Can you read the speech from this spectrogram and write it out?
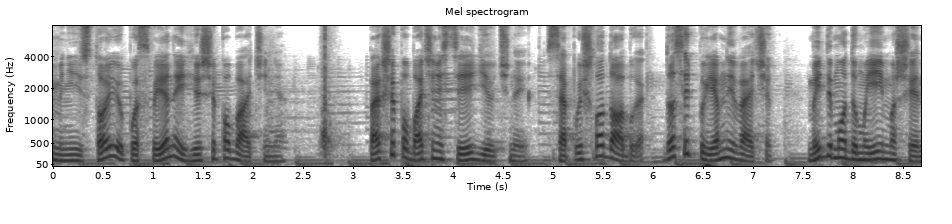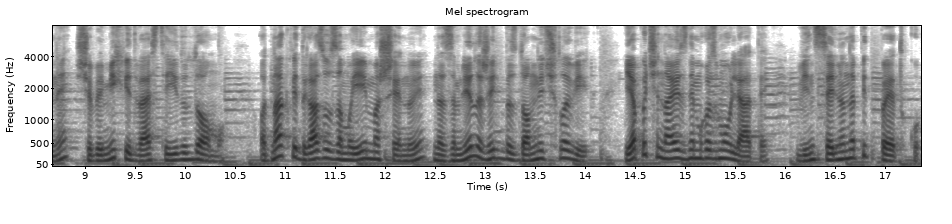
мені історію про своє найгірше побачення. Перше побачення з цією дівчиною. Все пройшло добре, досить приємний вечір. Ми йдемо до моєї машини, щоб я міг відвезти її додому. Однак відразу за моєю машиною на землі лежить бездомний чоловік. Я починаю з ним розмовляти. Він сильно на підпитку.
